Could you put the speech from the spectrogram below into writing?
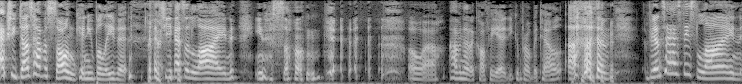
actually does have a song. Can you believe it? she has a line in a song. oh wow! I haven't had a coffee yet. You can probably tell. Um, Beyonce has this line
